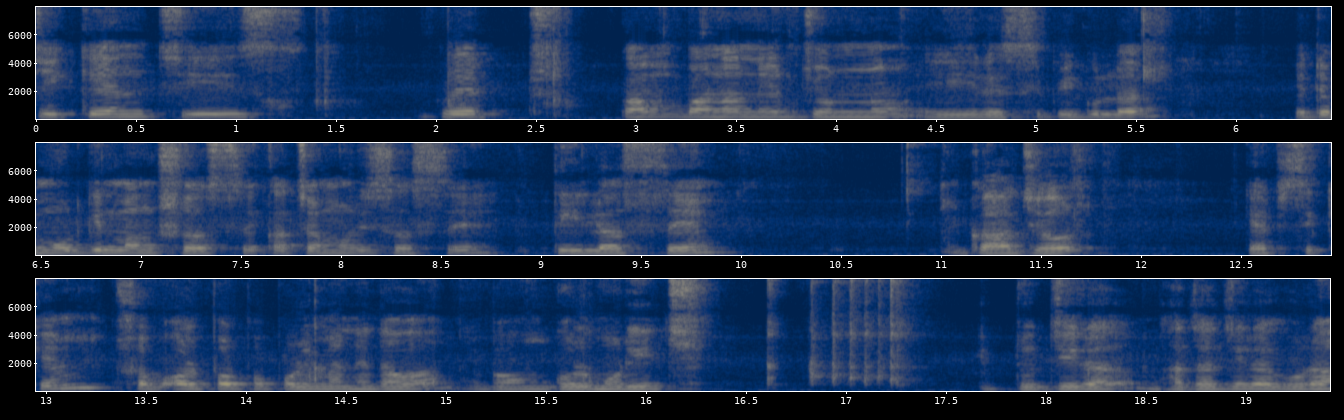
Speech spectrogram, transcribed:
চিকেন চিজ, ব্রেড, পাম বানানোর জন্য এই রেসিপিগুলো। এটা মুরগির মাংস আছে, কাঁচামরিচ আছে, তিল আছে, গাজর, ক্যাপসিকাম, সব অল্প অল্প পরিমাণে দেওয়া এবং গোলমরিচ, একটু জিরা, ভাজা জিরা গুঁড়া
